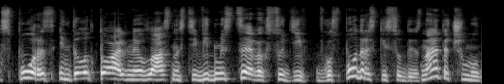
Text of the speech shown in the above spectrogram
спори з інтелектуальної власності від місцевих судів в господарські суди, знаєте чому?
